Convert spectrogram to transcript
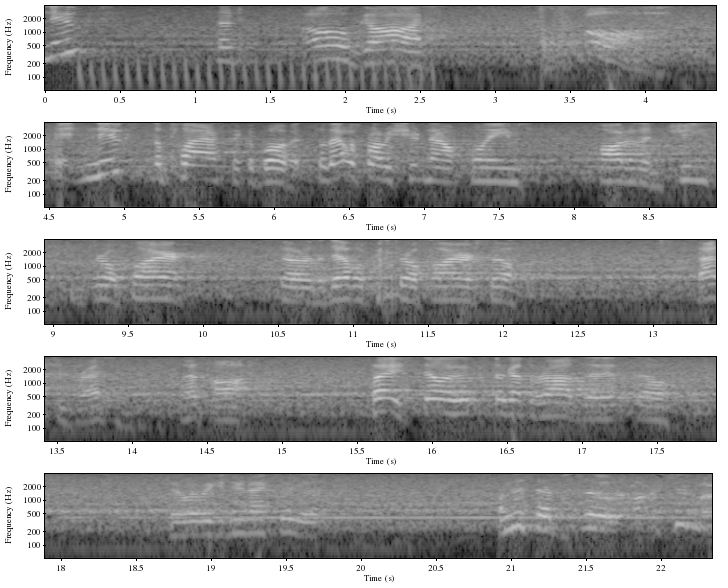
nuked the, oh God. Oh, it nuked the plastic above it. So that was probably shooting out flames hotter than Jesus can throw fire. So, or the devil can throw fire. So that's impressive. That's hot. But hey, still, still got the rods in it. So see what we can do next week with it. On this episode, I'm gonna send my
